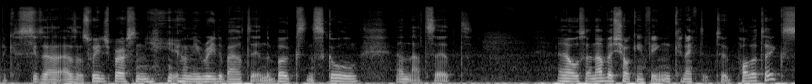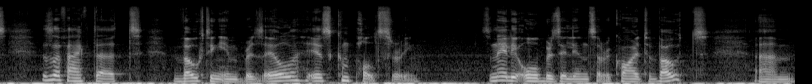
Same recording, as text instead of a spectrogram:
because as a Swedish person you only read about it in the books in school and that's it. And also another shocking thing connected to politics is the fact that voting in Brazil is compulsory. So nearly all Brazilians are required to vote. Um,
